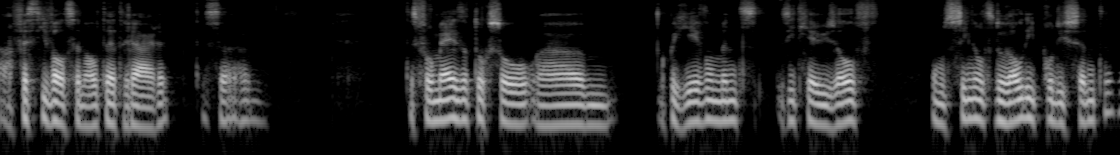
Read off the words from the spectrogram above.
ja, festivals zijn altijd raar. Hè? Dus, voor mij is dat toch zo. Uh, op een gegeven moment ziet jij jezelf omsingeld door al die producenten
